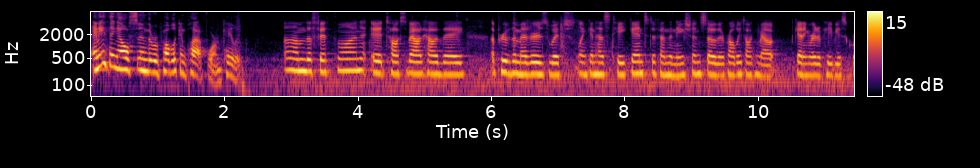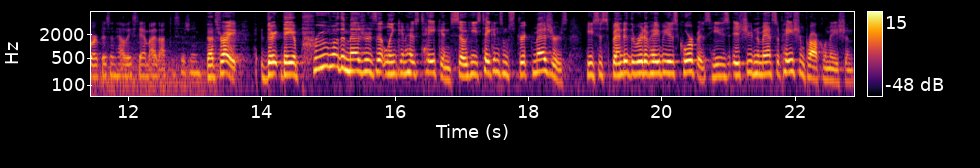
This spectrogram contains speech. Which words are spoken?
Anything else in the Republican platform? Kaylee? Um, the fifth one, it talks about how they approve the measures which Lincoln has taken to defend the nation. So they're probably talking about getting rid of habeas corpus and how they stand by that decision. That's right. They're, they approve of the measures that Lincoln has taken. So he's taken some strict measures. He suspended the writ of habeas corpus. He's issued an emancipation proclamation.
